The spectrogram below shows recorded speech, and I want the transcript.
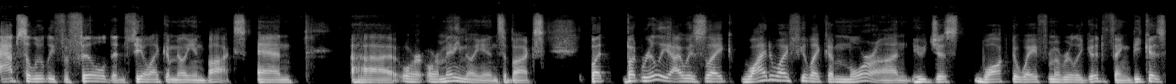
absolutely fulfilled and feel like a million bucks and uh, or or many millions of bucks. But but really, I was like, why do I feel like a moron who just walked away from a really good thing? Because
